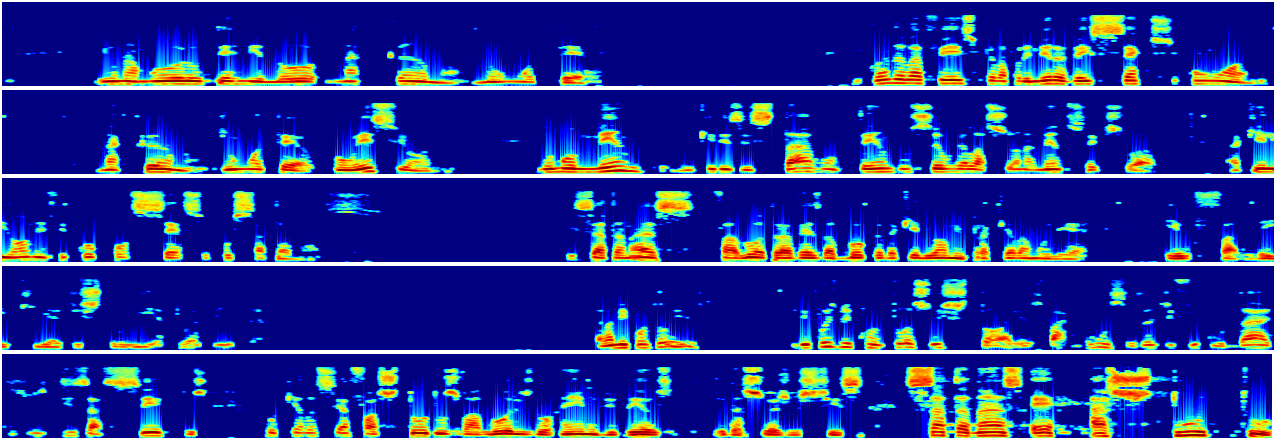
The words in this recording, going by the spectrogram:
e o namoro terminou na cama, num motel. E quando ela fez pela primeira vez sexo com um homem, na cama de um motel, com esse homem, no momento em que eles estavam tendo o seu relacionamento sexual, aquele homem ficou possesso por Satanás. E Satanás falou através da boca daquele homem para aquela mulher: Eu falei que ia destruir a tua vida. Ela me contou isso. E depois me contou a sua história, as bagunças, as dificuldades, os desacertos, porque ela se afastou dos valores do reino de Deus e da sua justiça. Satanás é astuto.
